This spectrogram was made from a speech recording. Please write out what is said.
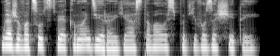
Даже в отсутствие командира я оставалась под его защитой.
